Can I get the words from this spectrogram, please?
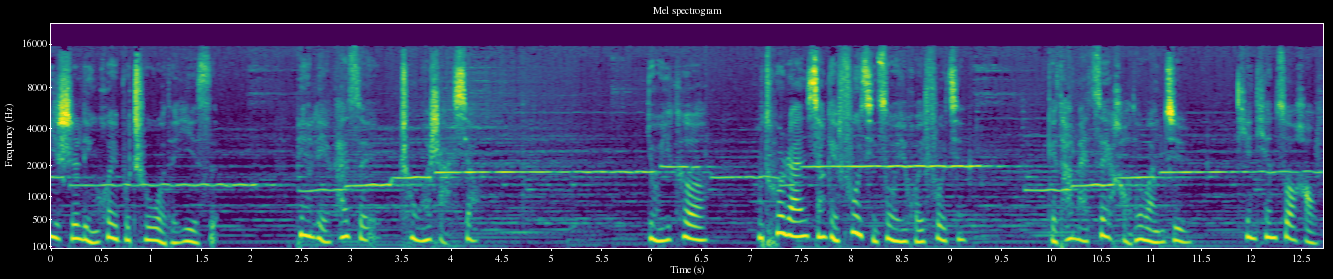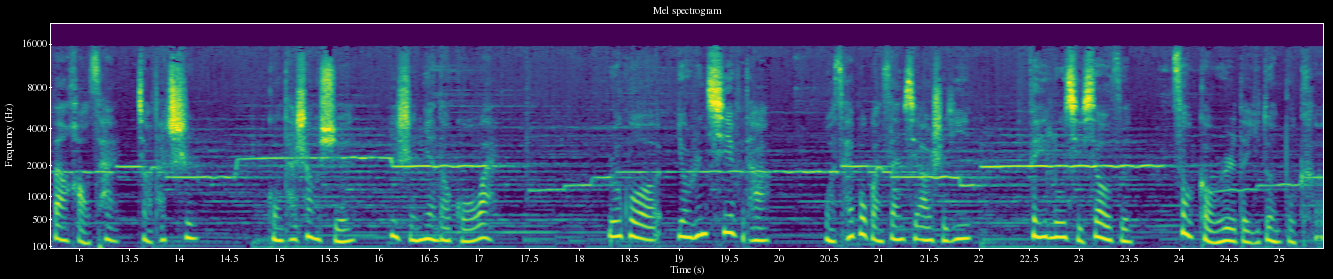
一时领会不出我的意思，便咧开嘴冲我傻笑。有一刻，我突然想给父亲做一回父亲，给他买最好的玩具，天天做好饭好菜叫他吃，供他上学，一直念到国外。如果有人欺负他，我才不管三七二十一，非撸起袖子揍狗日的一顿不可。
